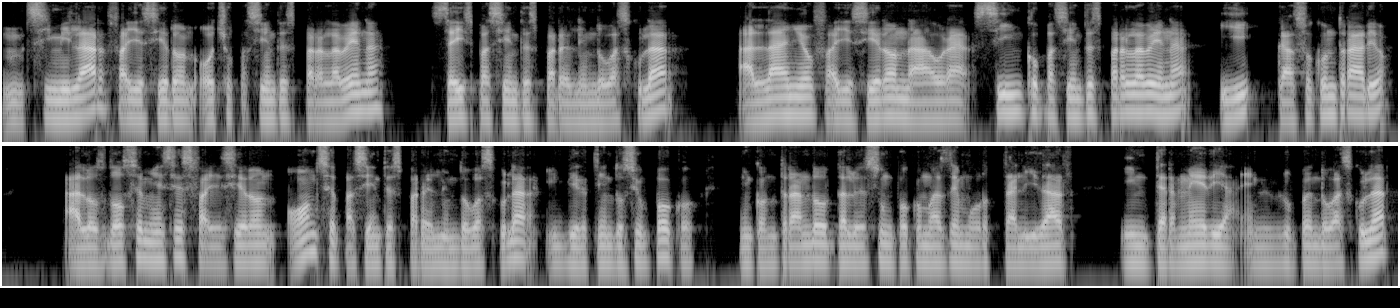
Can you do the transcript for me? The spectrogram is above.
mm, similar. Fallecieron ocho pacientes para la vena, seis pacientes para el endovascular. Al año fallecieron ahora cinco pacientes para la vena y, caso contrario, a los 12 meses fallecieron 11 pacientes para el endovascular, invirtiéndose un poco, encontrando tal vez un poco más de mortalidad intermedia en el grupo endovascular.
